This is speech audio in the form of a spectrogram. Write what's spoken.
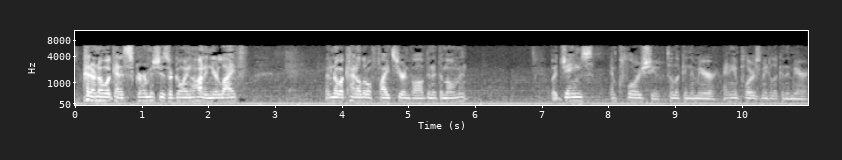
I don't know what kind of skirmishes are going on in your life. I don't know what kind of little fights you're involved in at the moment. But James implores you to look in the mirror, and he implores me to look in the mirror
